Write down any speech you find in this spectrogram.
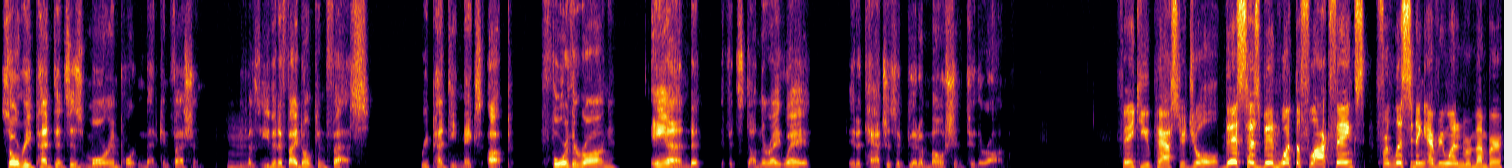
So repentance is more important than confession. Mm. Because even if I don't confess, repenting makes up for the wrong. And if it's done the right way, it attaches a good emotion to the wrong. Thank you, Pastor Joel. This has been What the Flock. Thanks for listening, everyone. And remember,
